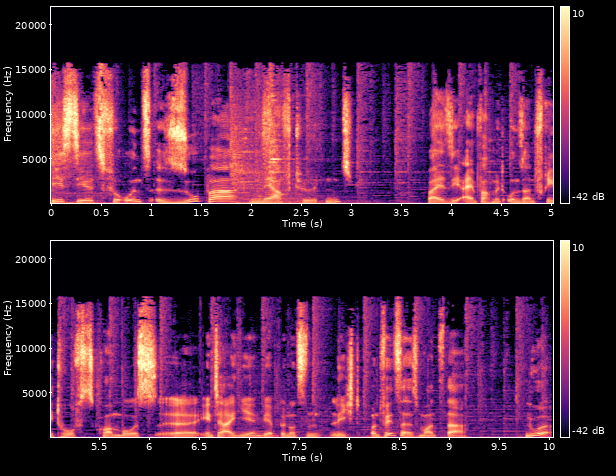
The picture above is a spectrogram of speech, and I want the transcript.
Beastials für uns super nervtötend, weil sie einfach mit unseren Friedhofskombos äh, interagieren. Wir benutzen Licht- und Finsternismonster. Nur.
